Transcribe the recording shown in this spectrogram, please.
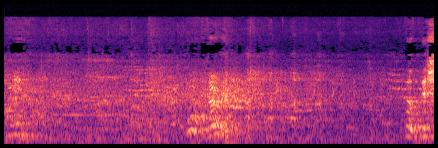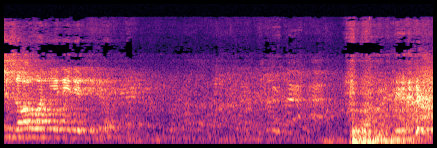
Come in. Don't hurry. Look, this is all what you needed to do.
